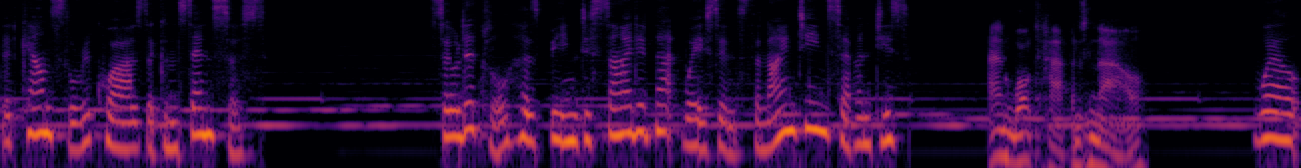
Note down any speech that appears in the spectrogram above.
that council requires a consensus. So little has been decided that way since the 1970s. And what happens now? Well,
